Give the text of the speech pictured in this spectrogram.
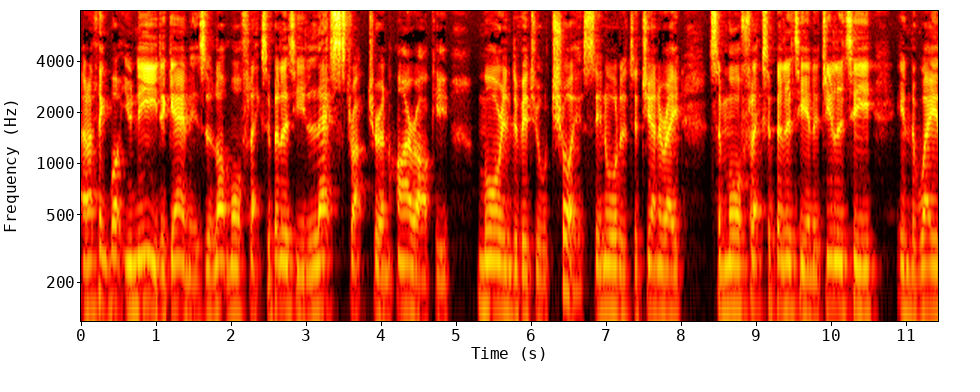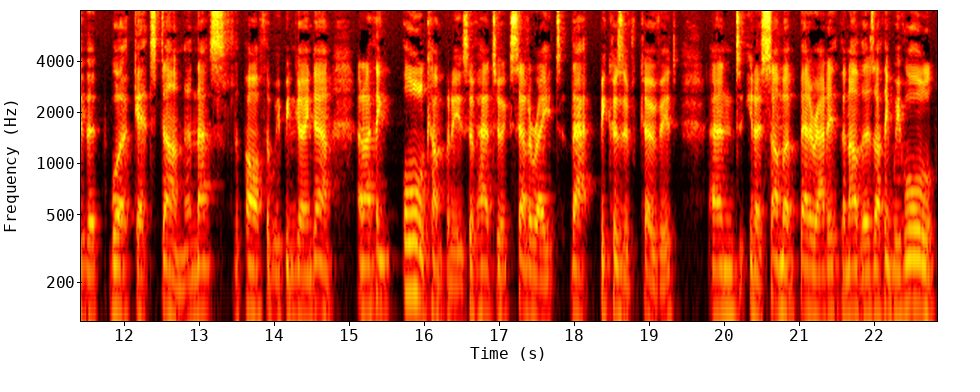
and I think what you need again is a lot more flexibility, less structure and hierarchy, more individual choice in order to generate some more flexibility and agility in the way that work gets done. And that's the path that we've been going down. And I think all companies have had to accelerate that because of COVID. And, you know, some are better at it than others. I think we've all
